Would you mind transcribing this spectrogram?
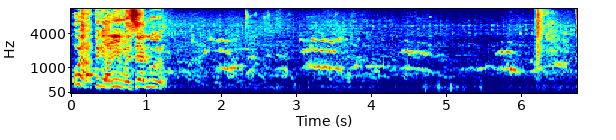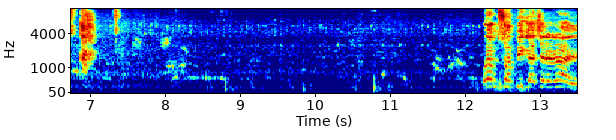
Huyo anapiga nini mwenzenu huyo? Wewe msiwapige, achana naye.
